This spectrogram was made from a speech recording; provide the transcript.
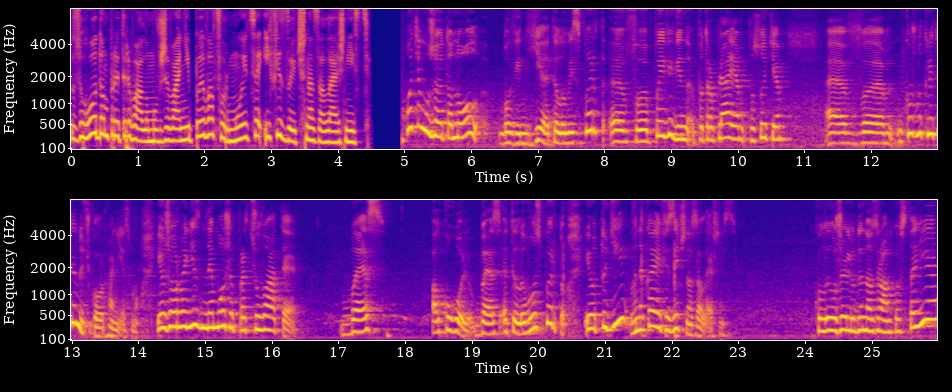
Згодом при тривалому вживанні пива формується і фізична залежність. Потім уже етанол, бо він є етиловий спирт, е, в пиві він потрапляє по суті е, в кожну клітиночку організму. І вже організм не може працювати без алкоголю, без етилового спирту. І от тоді виникає фізична залежність. Коли вже людина зранку встає,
